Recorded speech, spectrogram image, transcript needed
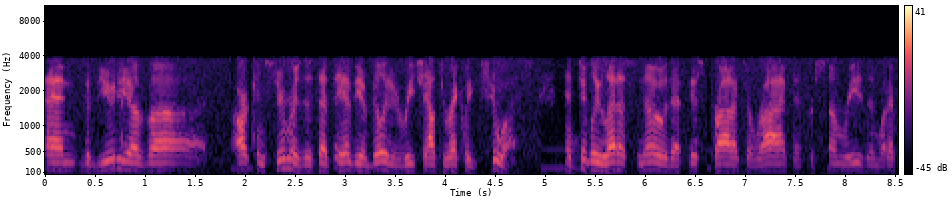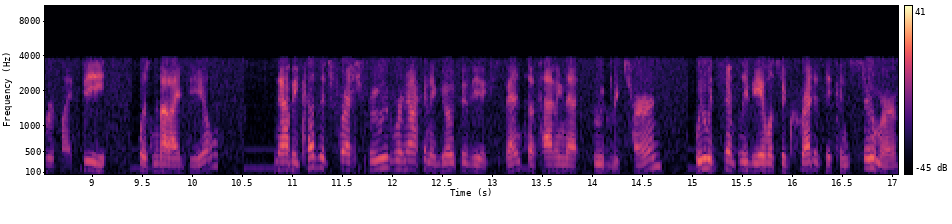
and the beauty of uh, our consumers is that they have the ability to reach out directly to us and simply let us know that this product arrived and for some reason, whatever it might be, was not ideal. Now, because it's fresh food, we're not going to go through the expense of having that food returned. We would simply be able to credit the consumer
